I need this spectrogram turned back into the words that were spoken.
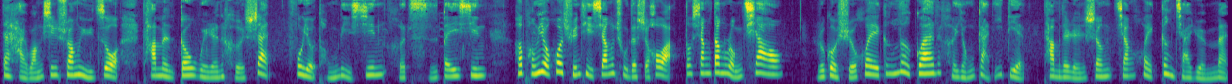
但海王星双鱼座，他们都为人和善，富有同理心和慈悲心，和朋友或群体相处的时候啊，都相当融洽哦。如果学会更乐观和勇敢一点，他们的人生将会更加圆满。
